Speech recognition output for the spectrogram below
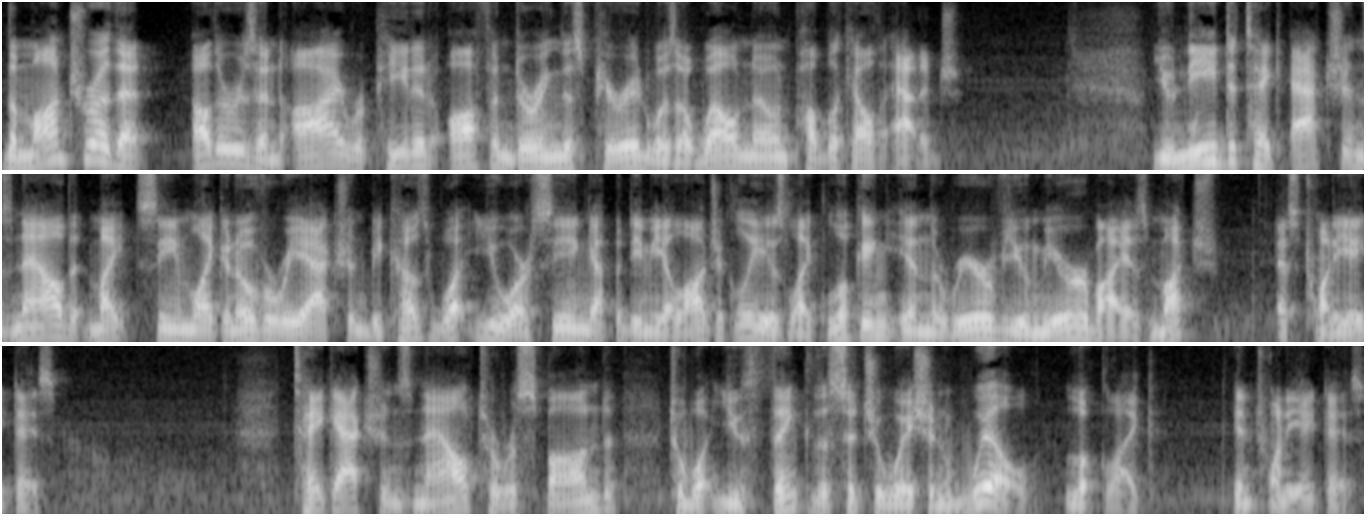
The mantra that others and I repeated often during this period was a well known public health adage you need to take actions now that might seem like an overreaction because what you are seeing epidemiologically is like looking in the rearview mirror by as much as 28 days. Take actions now to respond to what you think the situation will look like in 28 days.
